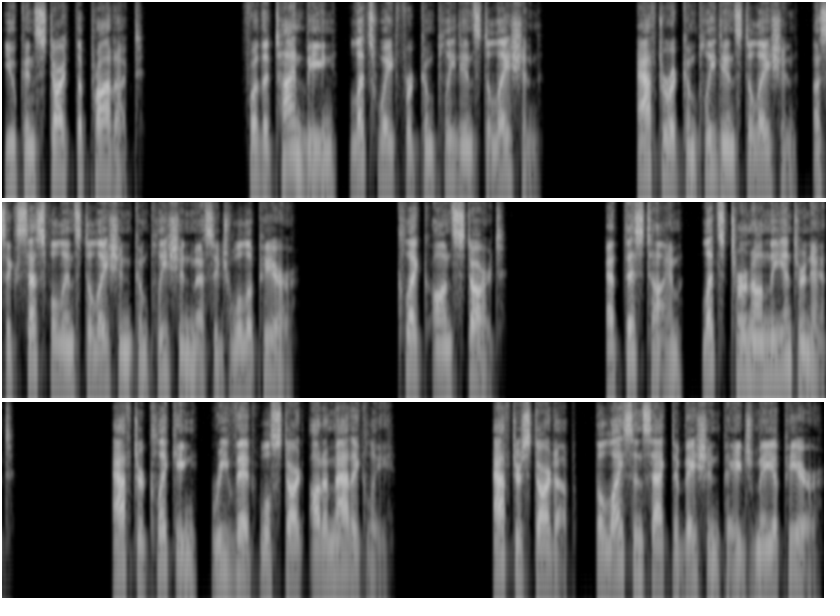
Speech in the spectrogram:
you can start the product. For the time being, let's wait for complete installation. After a complete installation, a successful installation completion message will appear. Click on Start. At this time, let's turn on the internet. After clicking, Revit will start automatically. After startup, the license activation page may appear.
